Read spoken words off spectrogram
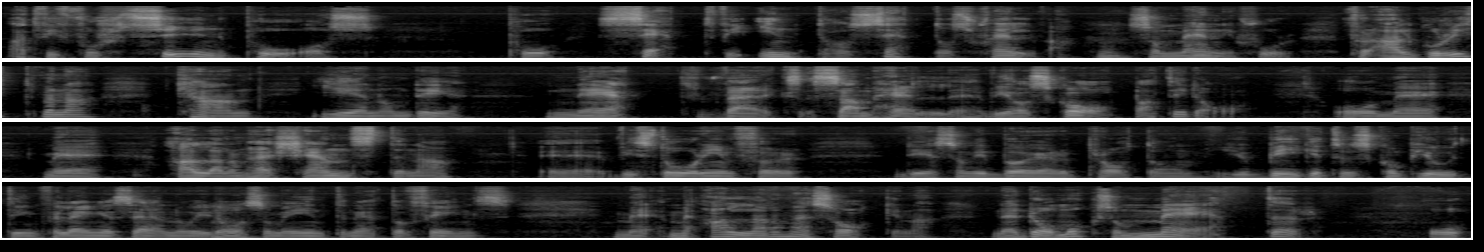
att vi får syn på oss på sätt vi inte har sett oss själva mm. som människor. För algoritmerna kan genom det nätverkssamhälle vi har skapat idag och med, med alla de här tjänsterna eh, vi står inför det som vi började prata om, ubiquitous computing för länge sedan och idag mm. som är Internet of Things. Med, med alla de här sakerna, när de också mäter och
